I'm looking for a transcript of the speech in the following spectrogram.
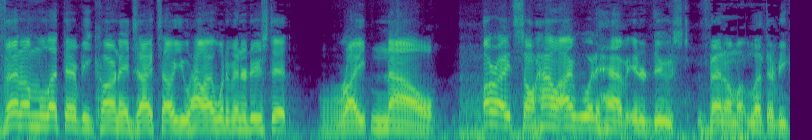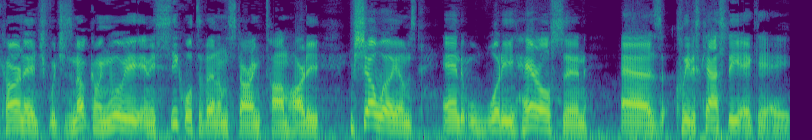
Venom Let There Be Carnage. I tell you how I would have introduced it right now. Alright, so how I would have introduced Venom Let There Be Carnage, which is an upcoming movie and a sequel to Venom starring Tom Hardy, Michelle Williams, and Woody Harrelson as Cletus Kasady, aka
